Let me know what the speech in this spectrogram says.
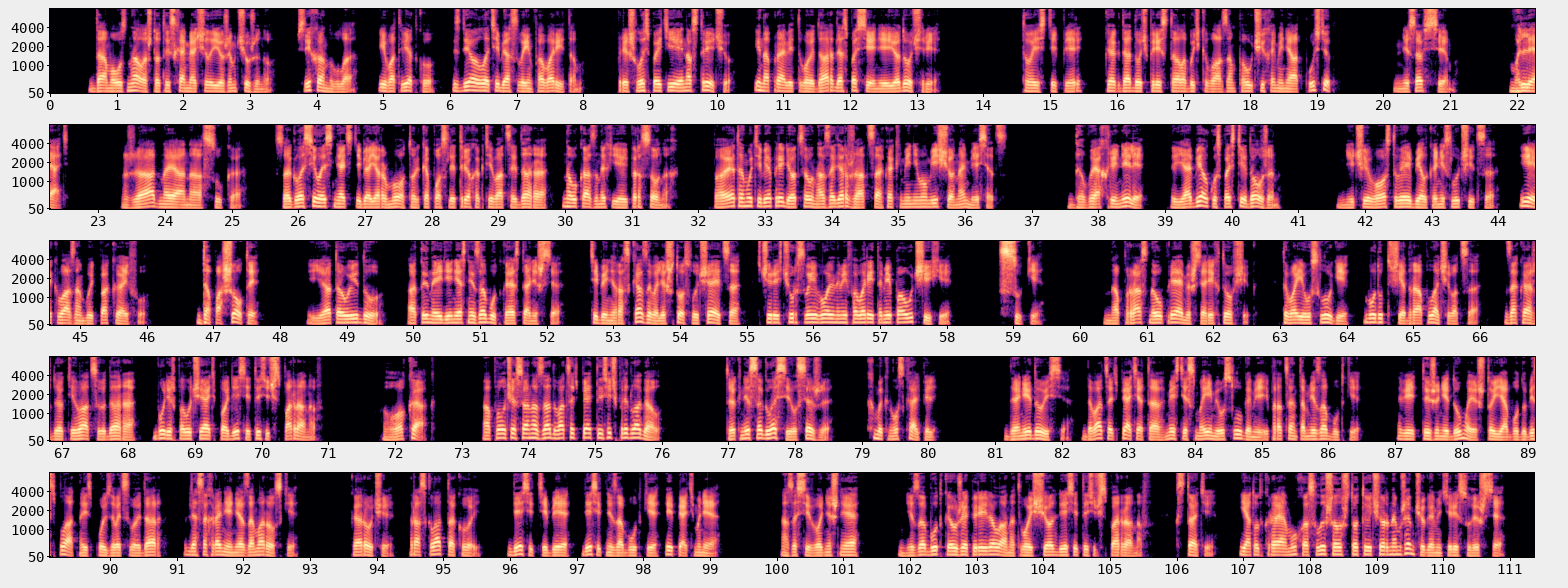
Дама узнала, что ты схомячил ее жемчужину, психанула, и в ответку сделала тебя своим фаворитом. Пришлось пойти ей навстречу и направить твой дар для спасения ее дочери. То есть теперь, когда дочь перестала быть квазом, паучиха меня отпустит? Не совсем. Млять! Жадная она, сука. Согласилась снять с тебя ярмо только после трех активаций дара на указанных ею персонах. Поэтому тебе придется у нас задержаться как минимум еще на месяц. Да вы охренели? Я белку спасти должен. Ничего с твоей белкой не случится. Ей квазом быть по кайфу. Да пошел ты! Я-то уйду, а ты наедине с незабудкой останешься. Тебе не рассказывали, что случается с чересчур своевольными фаворитами паучихи? Суки! Напрасно упрямишься, рихтовщик. Твои услуги будут щедро оплачиваться. За каждую активацию дара будешь получать по 10 тысяч спаранов. О как! А полчаса назад 25 тысяч предлагал. Так не согласился же, хмыкнул скальпель. «Да не дуйся, двадцать пять это вместе с моими услугами и процентом незабудки. Ведь ты же не думаешь, что я буду бесплатно использовать свой дар для сохранения заморозки? Короче, расклад такой. Десять тебе, десять незабудки и пять мне. А за сегодняшнее... Незабудка уже перевела на твой счет десять тысяч спаранов. Кстати, я тут краем уха слышал, что ты черным жемчугом интересуешься.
